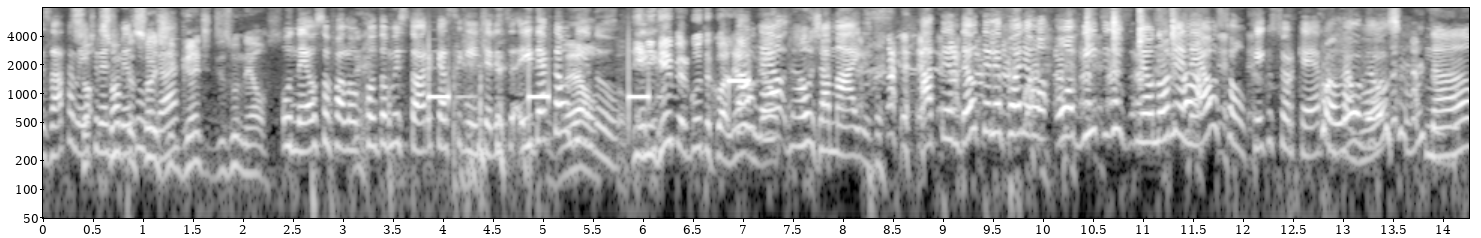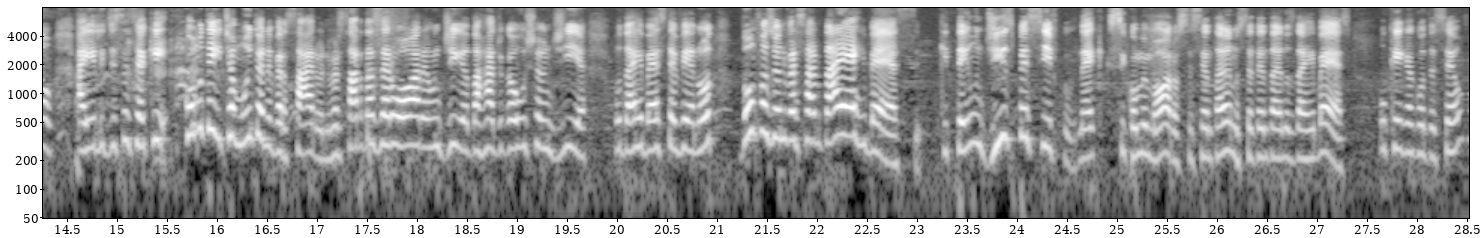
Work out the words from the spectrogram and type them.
exatamente Só, nesse só uma mesmo pessoa lugar. gigante, diz o Nelson. O Nelson falou, contou uma história que é a seguinte, ele, ele deve estar ouvindo. Nelson. E Ele- ninguém pergunta qual é Não, o Nel- Nelson. não, jamais. Atendeu o telefone, o, o ouvinte diz, meu nome é Nelson, o que, que o senhor quer, Qual é o? Nelson? Muito Não, aí ele disse assim, aqui, como tem- tinha muito aniversário, o aniversário da Zero Hora é um dia, da Rádio Gaúcha é um dia, o da RBS TV é no outro, vamos fazer o aniversário da RBS, que tem um dia específico, né, que se comemora os 60 anos, 70 anos da RBS. O que que aconteceu?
